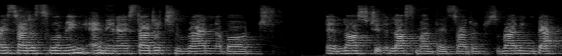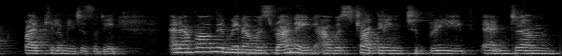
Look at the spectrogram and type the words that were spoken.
I started swimming and then I started to run about uh, last year, last month. I started running back five kilometers a day, and I found that when I was running, I was struggling to breathe. And um,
